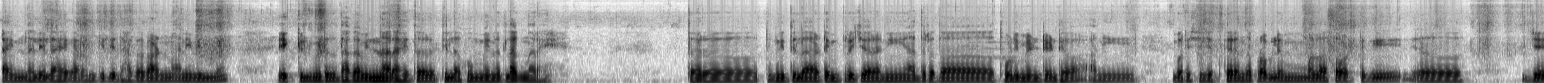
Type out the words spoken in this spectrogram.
टाईम झालेला आहे कारण की ते धागा काढणं आणि विणणं एक किलोमीटरचा धागा विणणार आहे तर तिला खूप मेहनत लागणार आहे. तर तुम्ही तिला टेम्परेचर आणि आर्द्रता थोडी मेंटेन ठेवा. आणि बरेचसे शेतकऱ्यांचा प्रॉब्लेम मला असं वाटतं की जे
